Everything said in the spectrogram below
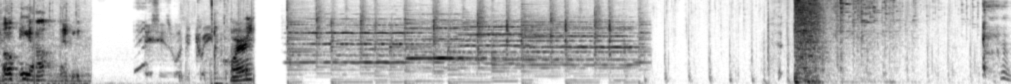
going on. This is what the train. Where? Fuck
